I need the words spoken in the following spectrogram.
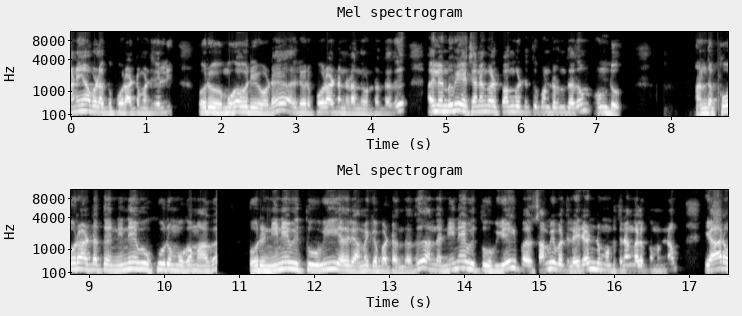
அணையா விளக்கு போராட்டம் என்று சொல்லி ஒரு முகவரியோடு அதில் ஒரு போராட்டம் நடந்து கொண்டிருந்தது. அதில் நிறைய ஜனங்கள் பங்கெடுத்து கொண்டிருந்ததும் உண்டு. அந்த போராட்டத்தை நினைவு கூறும் முகமாக ஒரு நினைவு தூவி அதில் அமைக்கப்பட்டிருந்தது. அந்த நினைவு தூவியை இப்ப சமீபத்தில் இரண்டு மூன்று தினங்களுக்கு முன்னம் யாரோ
